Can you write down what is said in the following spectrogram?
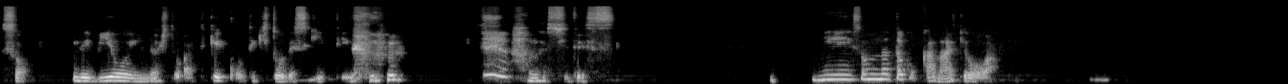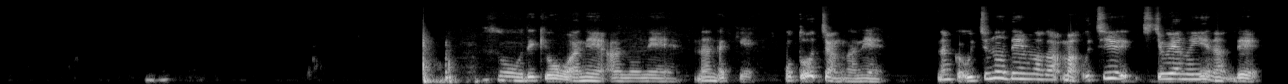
そう。で、美容院の人が結構適当で好きっていう 話です。ねえ、そんなとこかな、今日は。そう。で、今日はね、あのね、なんだっけ、お父ちゃんがね、なんかうちの電話が、まあ、うち父親の家なんで、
